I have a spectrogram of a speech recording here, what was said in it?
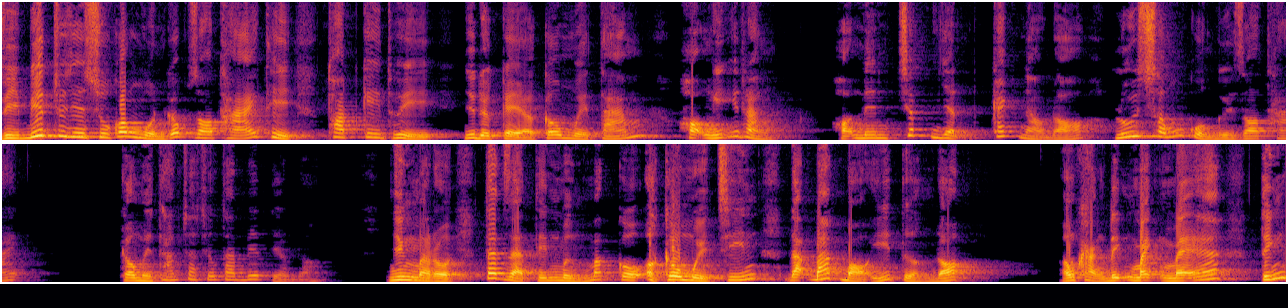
vì biết Chúa Giêsu có nguồn gốc Do Thái thì thoát kỳ thủy như được kể ở câu 18, họ nghĩ rằng họ nên chấp nhận cách nào đó lối sống của người Do Thái. Câu 18 cho chúng ta biết điều đó. Nhưng mà rồi tác giả tin mừng Marco ở câu 19 đã bác bỏ ý tưởng đó. Ông khẳng định mạnh mẽ tính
